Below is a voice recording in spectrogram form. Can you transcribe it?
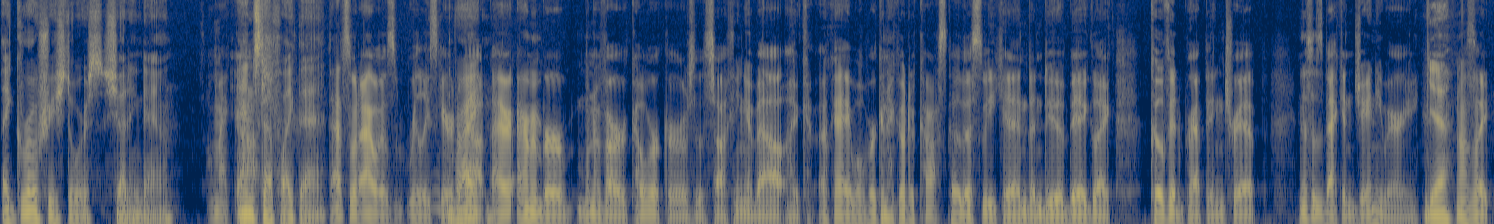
like grocery stores shutting down? Oh. And stuff like that. That's what I was really scared right. about. I, I remember one of our coworkers was talking about like, okay, well, we're gonna go to Costco this weekend and do a big like COVID prepping trip this was back in January. Yeah. And I was like,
